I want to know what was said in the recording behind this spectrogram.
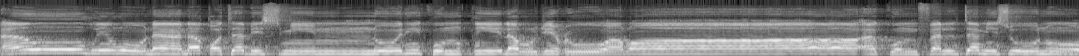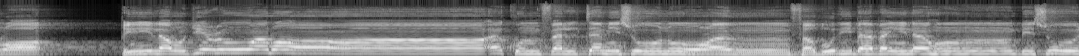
أنظرونا نقتبس من نوركم قيل ارجعوا وراءكم فالتمسوا نوراً. قيل ارجعوا وراءكم فالتمسوا نورا فضرب بينهم بسور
